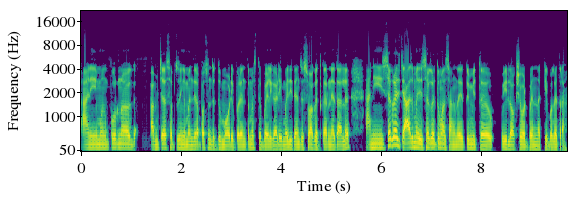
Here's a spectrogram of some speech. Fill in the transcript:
आणि मग पूर्ण आमच्या सप्तशृंगी मंदिरापासून तर धुमावडीपर्यंत मस्त बैलगाडीमध्ये त्यांचं स्वागत करण्यात आलं. आणि सगळंच आज म्हणजे सगळं तुम्हाला सांगणार आहे तुम्ही तर व्हिलॉग शेवटपर्यंत नक्की बघत राहा.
